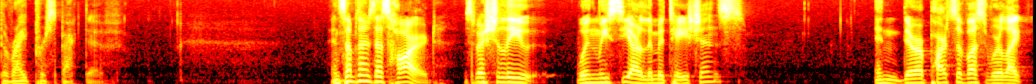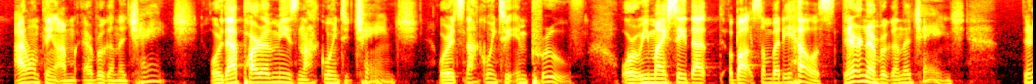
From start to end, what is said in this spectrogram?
the right perspective. And sometimes that's hard, especially when we see our limitations. And there are parts of us where, like, I don't think I'm ever going to change. Or that part of me is not going to change. Or it's not going to improve. Or we might say that about somebody else. They're never going to change. They're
